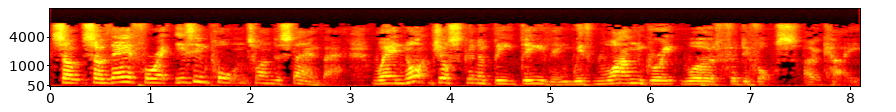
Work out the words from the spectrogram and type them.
So, so therefore it is important to understand that. We're not just going to be dealing with one Greek word for divorce, okay?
